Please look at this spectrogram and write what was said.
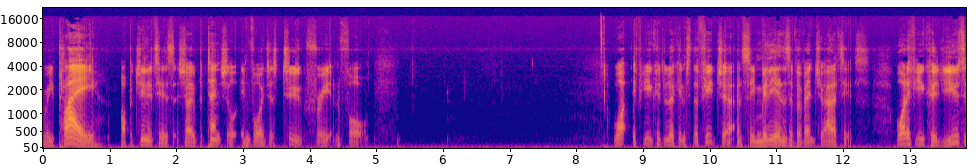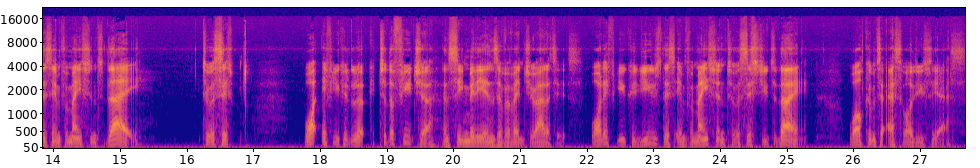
Replay opportunities that show potential in Voyagers 2, 3, and 4. What if you could look into the future and see millions of eventualities? What if you could use this information today to assist? What if you could look to the future and see millions of eventualities? What if you could use this information to assist you today? Welcome to S-World UCS.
